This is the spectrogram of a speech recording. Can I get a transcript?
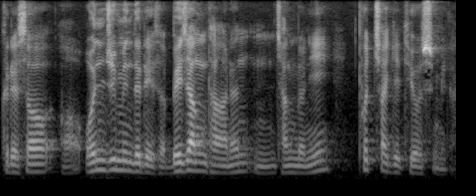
그래서 어, 원주민들에 의해서 매장당하는 음, 장면이 포착이 되었습니다.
